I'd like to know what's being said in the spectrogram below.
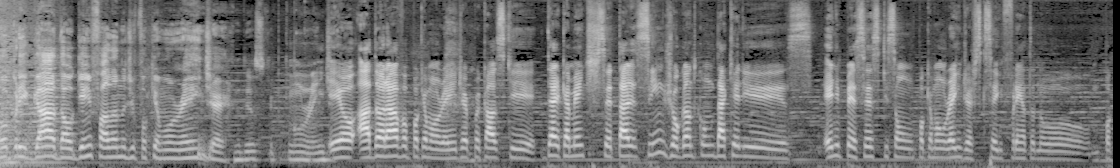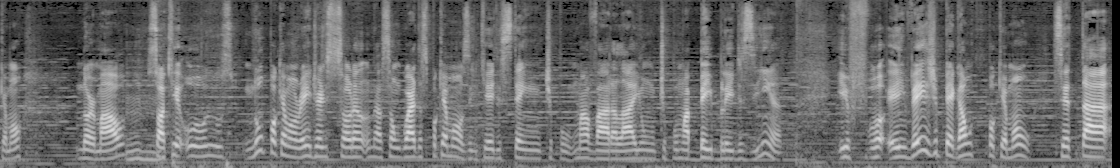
Obrigado, alguém falando de Pokémon Ranger. Meu Deus, que Pokémon Ranger. Eu adorava Pokémon Ranger por causa que, teoricamente, você tá sim jogando com um daqueles NPCs que são Pokémon Rangers que você enfrenta no Pokémon normal. Uhum. Só que os, no Pokémon Ranger eles são, são guardas Pokémons, em que eles têm tipo uma vara lá e um tipo uma Beybladezinha. E em vez de pegar um Pokémon, você tá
